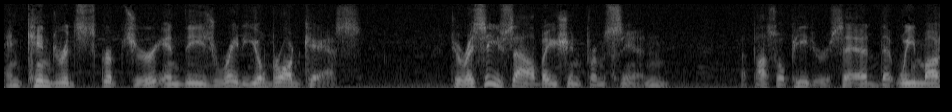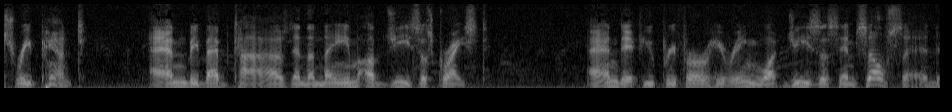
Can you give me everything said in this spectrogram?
and kindred scripture in these radio broadcasts. To receive salvation from sin, Apostle Peter said that we must repent and be baptized in the name of Jesus Christ. And if you prefer hearing what Jesus himself said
